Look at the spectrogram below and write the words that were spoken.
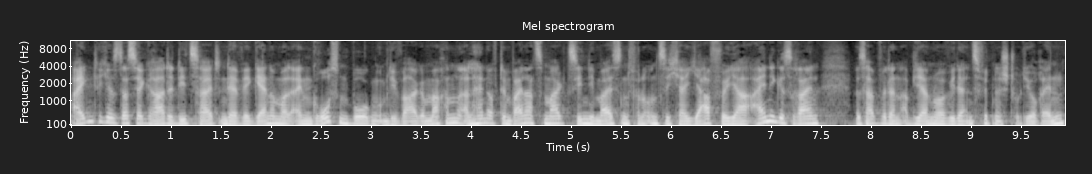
Eigentlich ist das ja gerade die Zeit, in der wir gerne mal einen großen Bogen um die Waage machen. Allein auf dem Weihnachtsmarkt ziehen die meisten von uns sicher Jahr für Jahr einiges rein, weshalb wir dann ab Januar wieder ins Fitnessstudio rennen.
